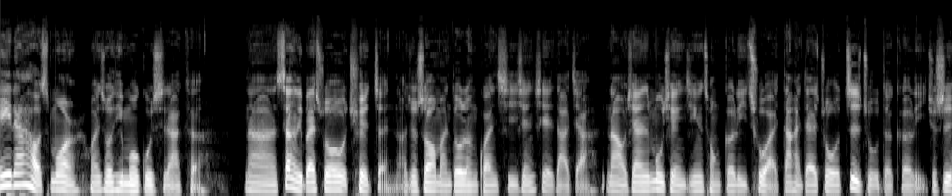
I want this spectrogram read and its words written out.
嘿，大家好，我是莫尔，欢迎收听魔股史达克。那上个礼拜说我确诊，然后就受到蛮多人关心，先谢谢大家。那我现在目前已经从隔离出来，但还在做自主的隔离，就是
